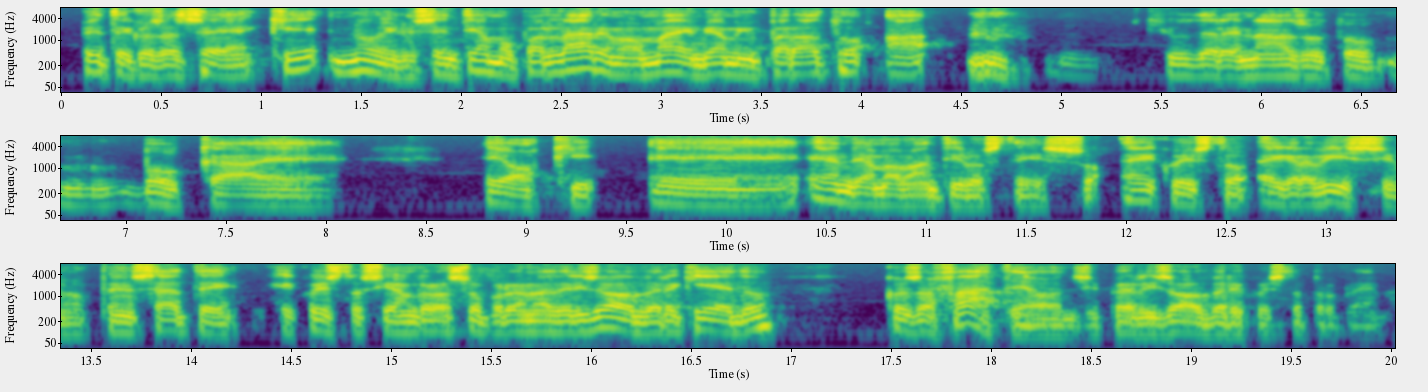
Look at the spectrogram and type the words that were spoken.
Sapete cosa c'è? Che noi le sentiamo parlare, ma ormai abbiamo imparato a chiudere naso, bocca e, e occhi e, e, andiamo avanti lo stesso. E questo è gravissimo. Pensate che questo sia un grosso problema da risolvere? Chiedo, cosa fate oggi per risolvere questo problema?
